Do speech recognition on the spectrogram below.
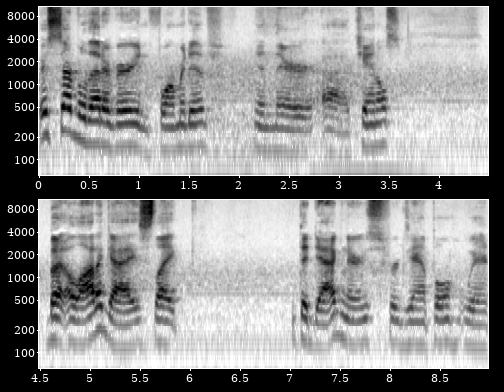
There's several that are very informative in their uh, channels, but a lot of guys like the Dagners, for example, when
